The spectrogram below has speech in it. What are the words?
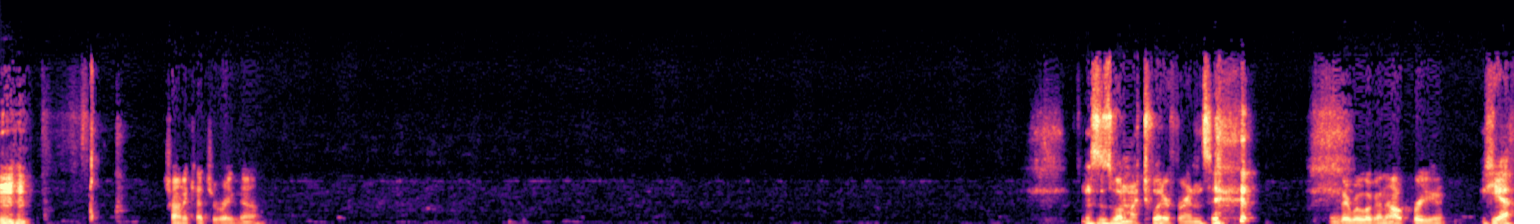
Mm-hmm. Trying to catch it right now. This is one of my Twitter friends. They were looking out for you. yeah.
